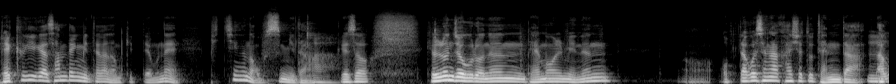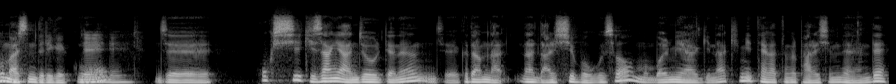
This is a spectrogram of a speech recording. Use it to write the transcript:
배 크기가 300m가 넘기 때문에 피칭은 없습니다. 아. 그래서 결론적으로는 배멀미는 어, 없다고 생각하셔도 된다라고 음. 말씀드리겠고 네, 네. 이제 혹시 기상이 안 좋을 때는 이제 그 다음 날, 날 날씨 보고서 뭐 멀미약이나 키미테 같은 걸 바르시면 되는데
